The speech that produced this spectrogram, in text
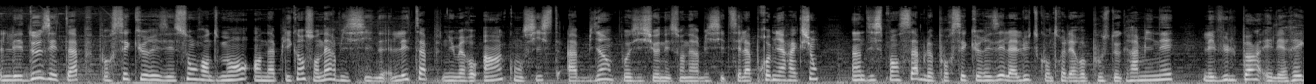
les deux étapes pour sécuriser son rendement en appliquant son herbicide. L'étape numéro 1 consiste à bien positionner son herbicide. C'est la première action indispensable pour sécuriser la lutte contre les repousses de graminées, les vulpins et les raies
